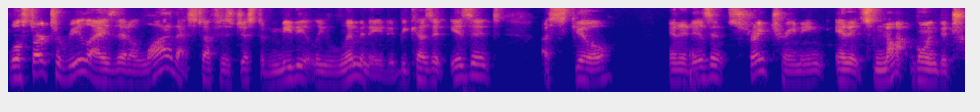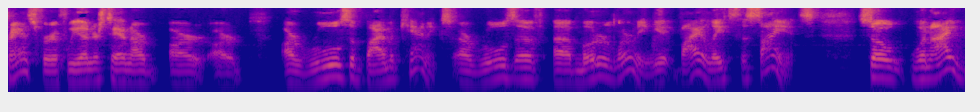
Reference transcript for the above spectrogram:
we'll start to realize that a lot of that stuff is just immediately eliminated because it isn't a skill and it isn't strength training and it's not going to transfer if we understand our our our our rules of biomechanics, our rules of uh, motor learning. It violates the science. So when I,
